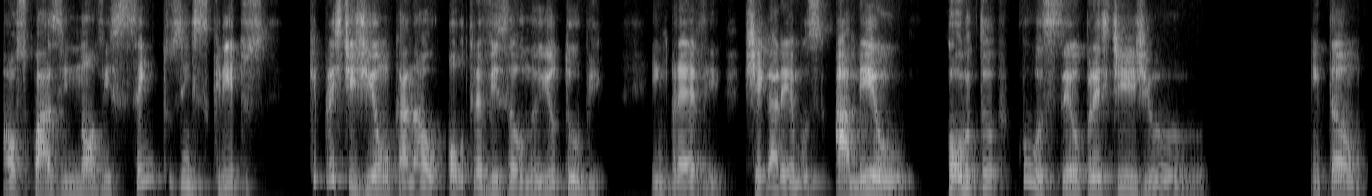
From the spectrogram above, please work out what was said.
aos quase 900 inscritos que prestigiam o canal Outra Visão no YouTube. Em breve chegaremos a mil, ponto com o seu prestígio. Então,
